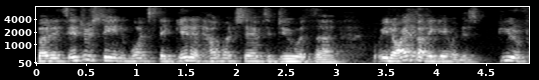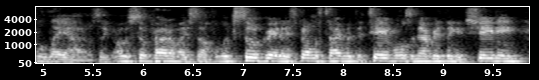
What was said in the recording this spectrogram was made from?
But it's interesting once they get it how much they have to do with the you know, I thought I came with this beautiful layout. I was like, I was so proud of myself. It looks so great. I spent all this time with the tables and everything and shading.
